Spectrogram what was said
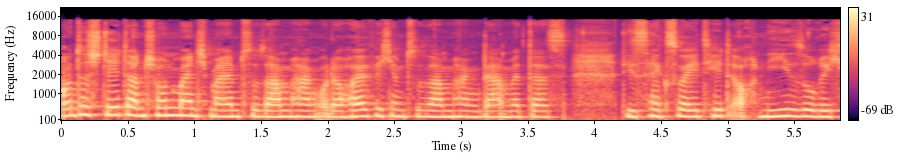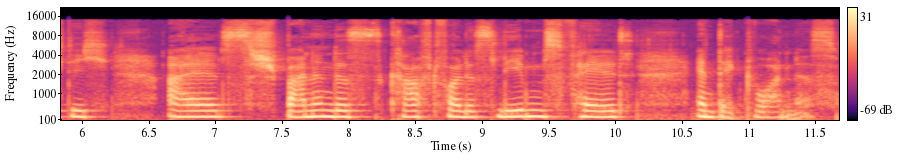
Und es steht dann schon manchmal im Zusammenhang oder häufig im Zusammenhang damit, dass die Sexualität auch nie so richtig als spannendes, kraftvolles Lebensfeld entdeckt worden ist.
